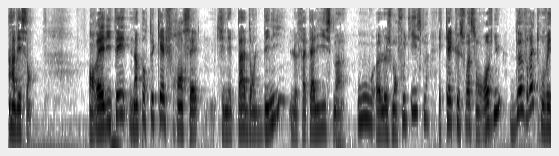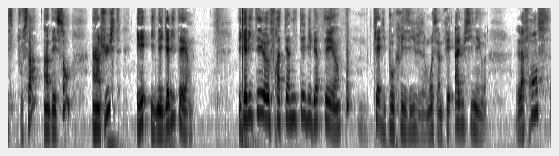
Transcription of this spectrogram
indécent. En réalité, n'importe quel Français qui n'est pas dans le déni, le fatalisme ou euh, le je m'en foutisme, et quel que soit son revenu, devrait trouver tout ça indécent, injuste et inégalitaire. Égalité, euh, fraternité, liberté. Hein. Quelle hypocrisie, moi ça me fait halluciner. La France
